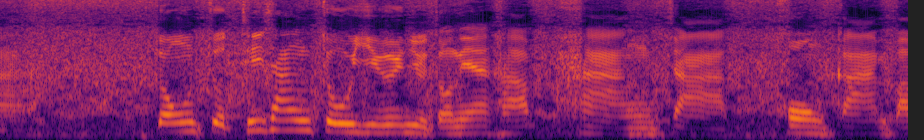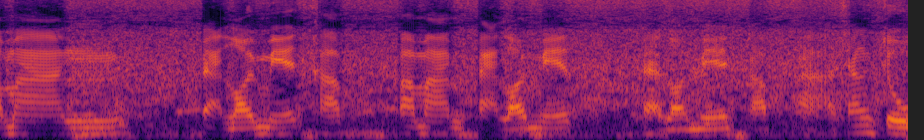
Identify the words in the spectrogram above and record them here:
าตรงจุดที่ช่างจูยืนอยู่ตรงนี้ครับห่างจากโครงการประมาณ 800 เมตรครับประมาณ 800 เมตร 800 เมตรครับอ่าช่างจู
